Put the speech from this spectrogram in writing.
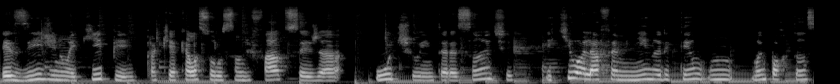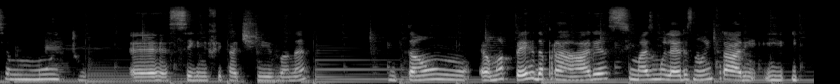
exige numa equipe para que aquela solução de fato seja útil e interessante e que o olhar feminino ele tem um, uma importância muito é, significativa, né? Então é uma perda para a área se mais mulheres não entrarem e, e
